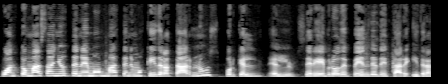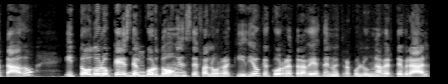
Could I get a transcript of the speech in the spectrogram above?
cuanto más años tenemos, más tenemos que hidratarnos porque el, cerebro depende de estar hidratado y todo lo que es el cordón encefalorraquídeo que corre a través de nuestra columna vertebral,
